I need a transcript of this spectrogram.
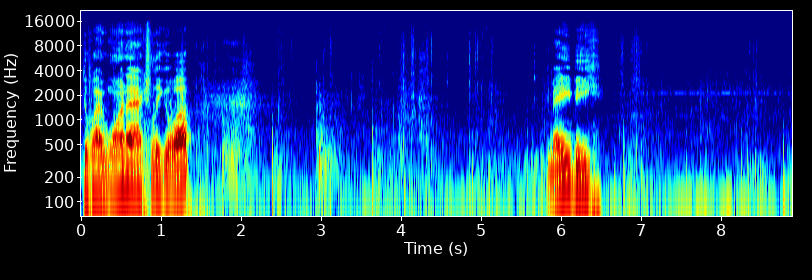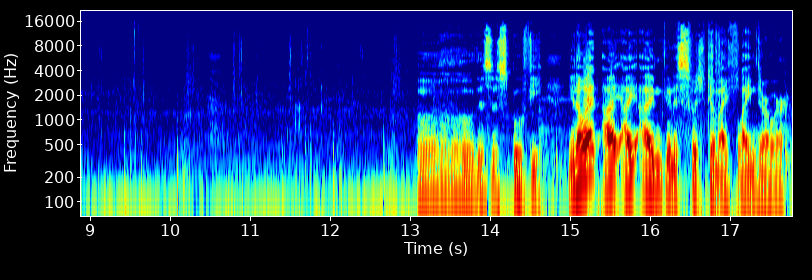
Do I want to actually go up? Maybe. Oh, this is spoofy. You know what? I, I, I'm going to switch to my flamethrower.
